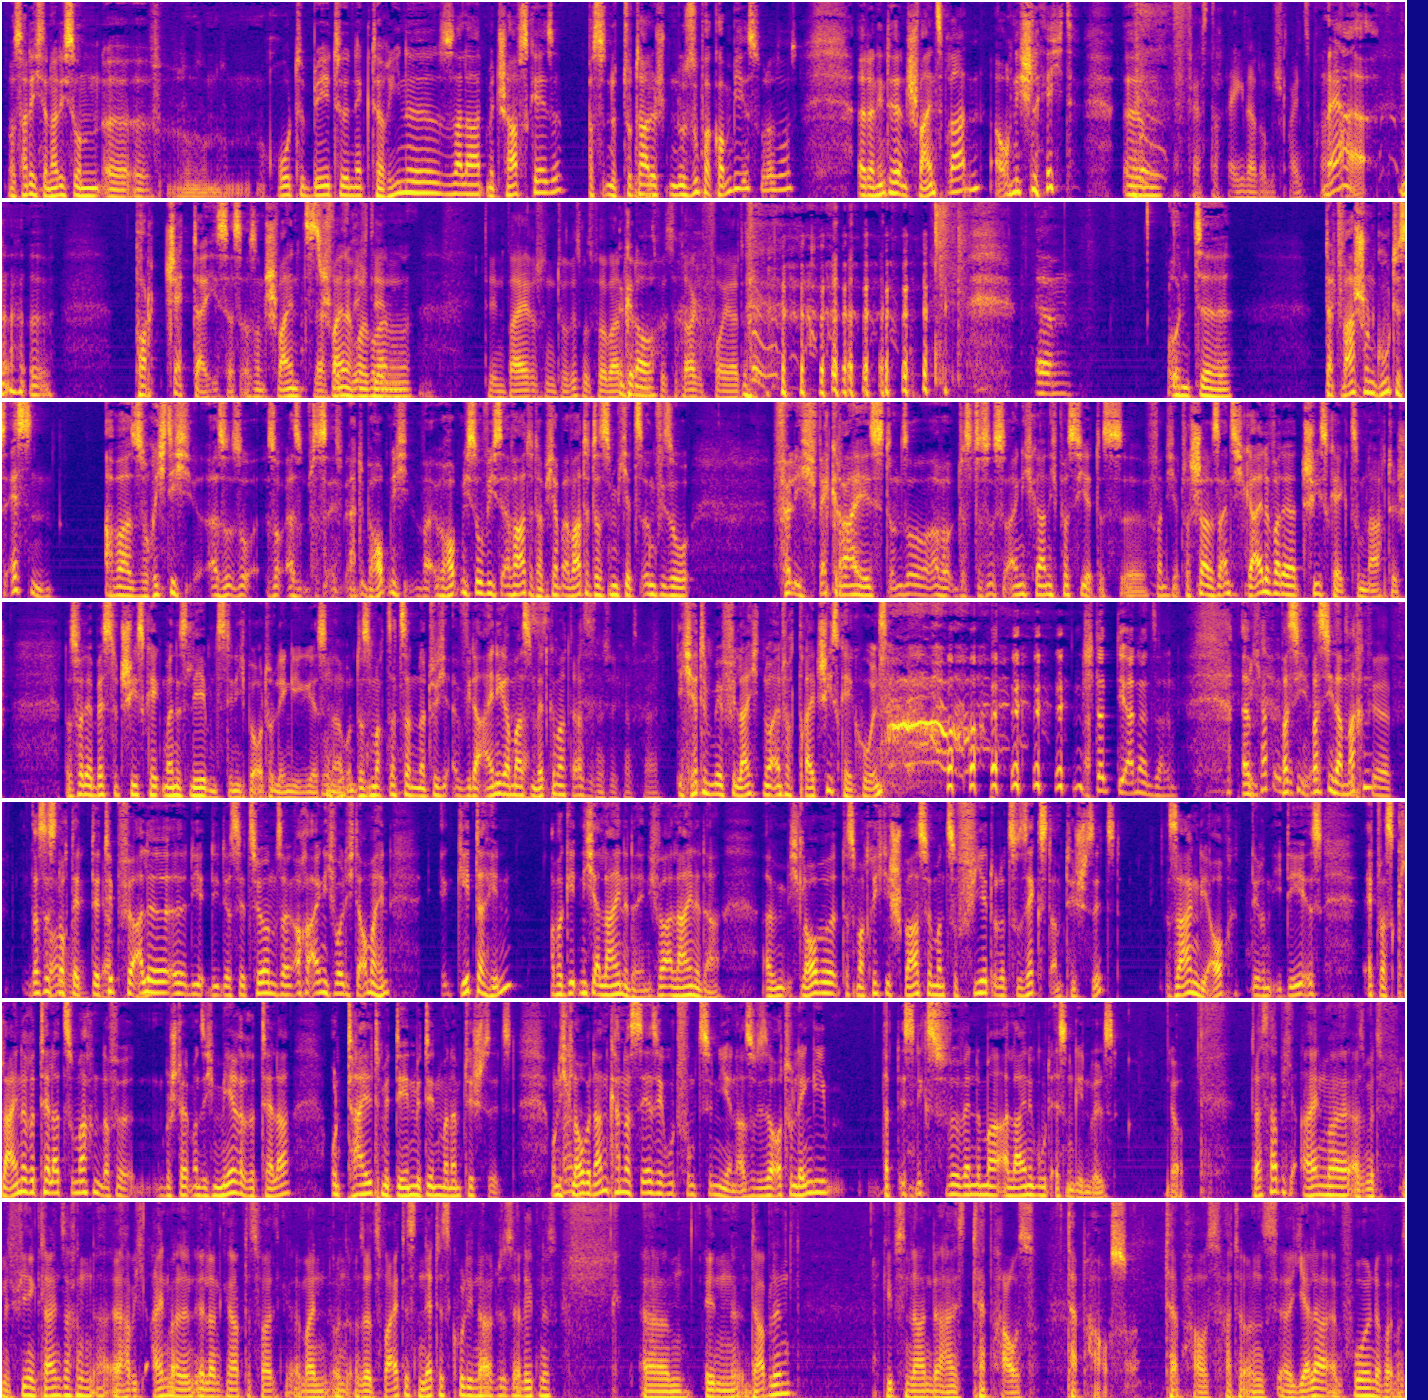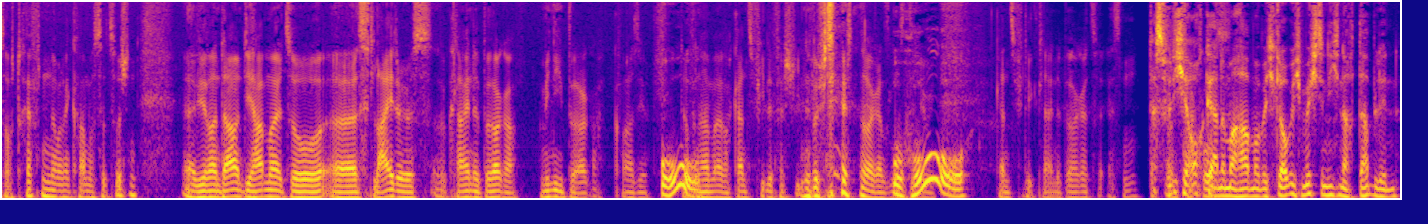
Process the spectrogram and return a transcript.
was hatte ich? Dann hatte ich so ein, äh, äh so ein rote Beete Nektarine Salat mit Schafskäse, was eine totale, mhm. eine super Kombi ist oder sowas. Äh, dann hinterher ein Schweinsbraten, auch nicht schlecht. Ähm, Fährst nach England um Schweinsbraten. Naja, ne, äh, Porchetta hieß das, also ein Schweins, Schweinerollbraten. Den, den bayerischen Tourismusverband, genau. das wirst du da gefeuert. ähm, und äh, das war schon gutes Essen, aber so richtig, also so, so, also das hat überhaupt nicht, war überhaupt nicht so, wie ich es erwartet habe. Ich habe erwartet, dass es mich jetzt irgendwie so völlig wegreißt und so, aber das, das ist eigentlich gar nicht passiert. Das äh, fand ich etwas schade. Das einzig Geile war der Cheesecake zum Nachtisch. Das war der beste Cheesecake meines Lebens, den ich bei Otto Lengi gegessen mhm. habe. Und das macht das dann natürlich wieder einigermaßen das, wettgemacht. Das ist natürlich ganz geil. Ich hätte mir vielleicht nur einfach drei Cheesecake holen statt die anderen Sachen. Ähm, was sie, was sie da machen, für, das ist noch der, der ja. Tipp für alle, äh, die, die das jetzt hören und sagen, ach, eigentlich wollte ich da auch mal hin. Geht dahin, aber geht nicht alleine dahin. Ich war alleine da. Ähm, ich glaube, das macht richtig Spaß, wenn man zu viert oder zu sechst am Tisch sitzt. sagen die auch, deren Idee ist, etwas kleinere Teller zu machen. Dafür bestellt man sich mehrere Teller und teilt mit denen, mit denen man am Tisch sitzt. Und ich Ah. glaube, dann kann das sehr, sehr gut funktionieren. Also dieser Ottolenghi, das ist nichts für, wenn du mal alleine gut essen gehen willst. Ja. Das habe ich einmal, also mit, mit vielen kleinen Sachen äh, habe ich einmal in Irland gehabt. Das war mein un, unser zweites nettes kulinarisches Erlebnis. Ähm, in Dublin gibt es einen Laden, der heißt Tap House. Tap House. Tap House hatte uns äh, Jella empfohlen, da wollten wir uns auch treffen, aber dann kam was dazwischen. Äh, wir waren da und die haben halt so äh, Sliders, so kleine Burger, Mini-Burger quasi. Oh. Davon haben wir einfach ganz viele verschiedene bestellt. Das war ganz lustig. Oho. Ganz viele kleine Burger zu essen. Das würde ich ja auch gerne mal haben, aber ich glaube, ich möchte nicht nach Dublin.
